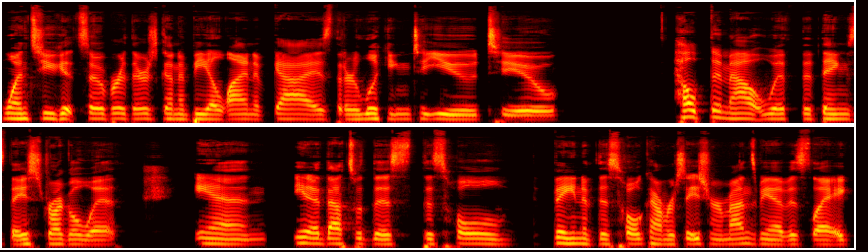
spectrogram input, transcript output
once you get sober there's going to be a line of guys that are looking to you to help them out with the things they struggle with. And you know that's what this this whole vein of this whole conversation reminds me of is like,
